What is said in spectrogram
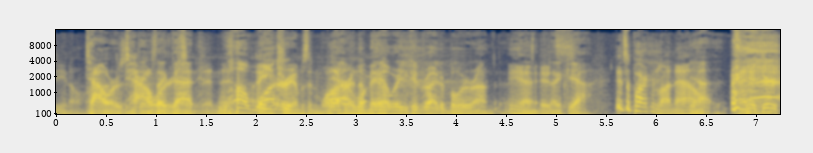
you know, Towers and towers things like that. and, and, Wa- atriums and water yeah, in the middle. Yeah, where you could ride a boat around. Yeah, And, it's, like yeah. it's a parking lot now. Yeah. and a dirt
